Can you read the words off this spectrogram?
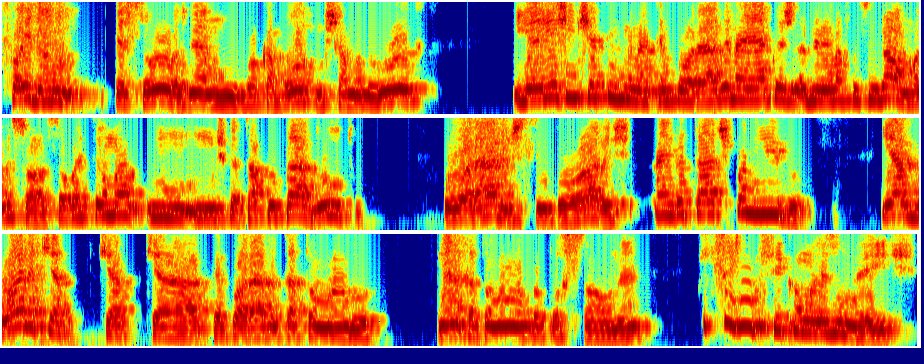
foi dando pessoas, né, um boca a boca, um chamando o outro, e aí a gente ia terminar a temporada e na época a Daniela falou assim, não, olha só, só vai ter uma, um, um espetáculo para adulto. O horário de cinco horas ainda está disponível. E agora que a, que a, que a temporada está tomando, né, tá tomando uma proporção, né? Que, que vocês não ficam mais um mês?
